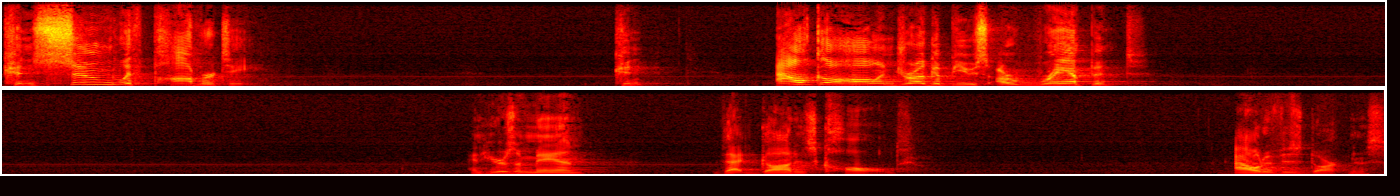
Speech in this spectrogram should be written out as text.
consumed with poverty. Con- Alcohol and drug abuse are rampant. And here's a man that God has called out of his darkness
